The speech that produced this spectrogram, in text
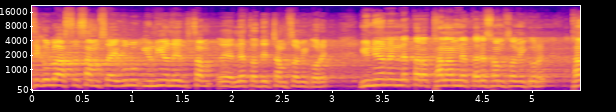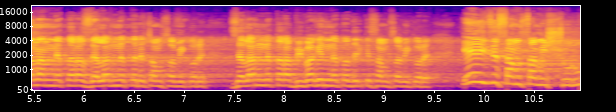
যেগুলো আছে সামসা এগুলো ইউনিয়নের নেতাদের চামচামি করে। ইউনিয়নের নেতারা থানার নেতারে চামচামি করে, থানার নেতারা জেলার নেতারে চামচামি করে, জেলার নেতারা বিভাগের নেতাদেরকে চামচামি করে। এই যে চামচামি শুরু,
